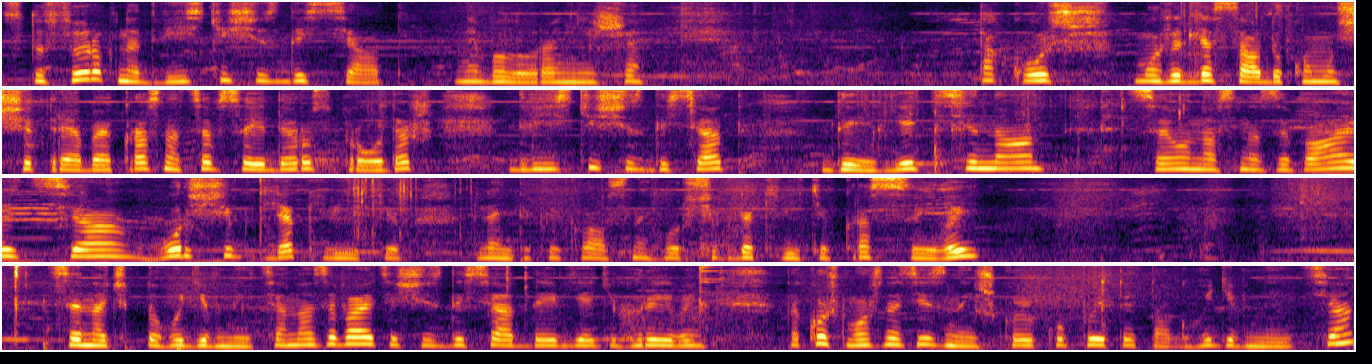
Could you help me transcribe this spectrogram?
140 на 260. Не було раніше. Також, може, для саду комусь ще треба. Якраз на це все йде розпродаж. 269 ціна. Це у нас називається горщик для квітів. Глянь, такий класний горщик для квітів, красивий. Це начебто годівниця називається 69 гривень. Також можна зі знижкою купити. Так, годівниця.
